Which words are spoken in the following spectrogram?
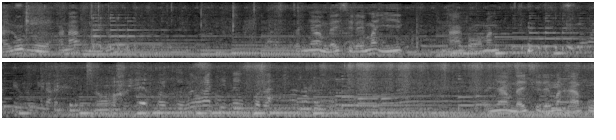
ถ่ายรูปหมู่คณะหน่อยดูจะย่ามได้สิได้มาอีกหากอมันเนาะไปถึงเรื่องว่าที่หนึ่งคนละจะย่ามได้สิได้มาหาปู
